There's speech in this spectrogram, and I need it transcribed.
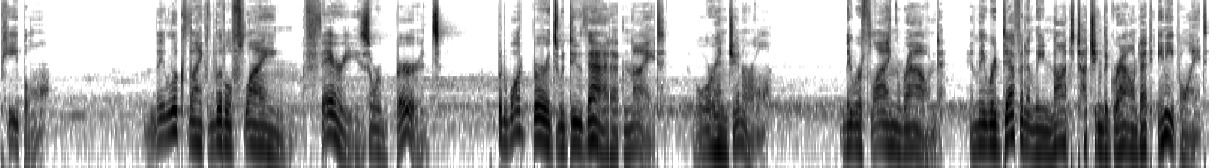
people. They looked like little flying fairies or birds. But what birds would do that at night, or in general? They were flying around, and they were definitely not touching the ground at any point.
